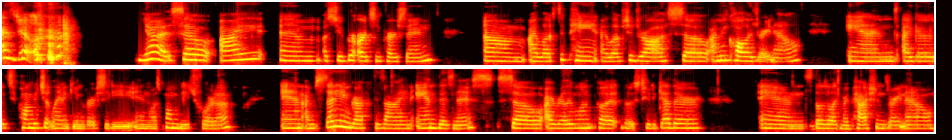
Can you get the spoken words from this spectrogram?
as Jill. Yeah, so I am a super artsy person. Um, I love to paint, I love to draw. So I'm in college right now, and I go to Palm Beach Atlantic University in West Palm Beach, Florida. And I'm studying graphic design and business. So I really want to put those two together. And those are like my passions right now.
